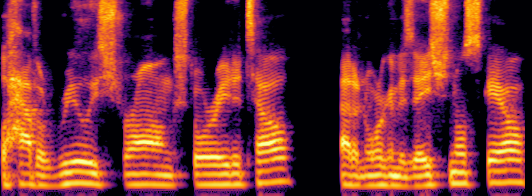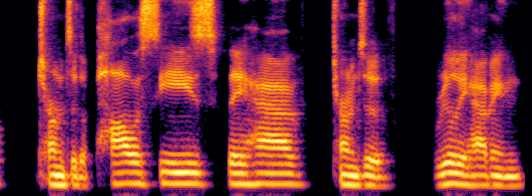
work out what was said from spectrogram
will have a really strong story to tell at an organizational scale in terms of the policies they have, in terms of really having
